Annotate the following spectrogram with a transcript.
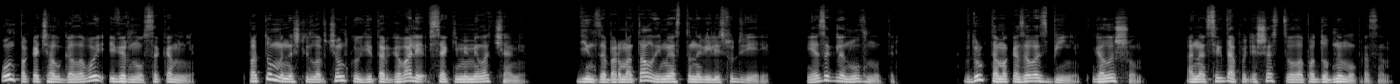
он покачал головой и вернулся ко мне. Потом мы нашли ловчонку, где торговали всякими мелочами. Дин забормотал, и мы остановились у двери. Я заглянул внутрь. Вдруг там оказалась Бини, голышом. Она всегда путешествовала подобным образом.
